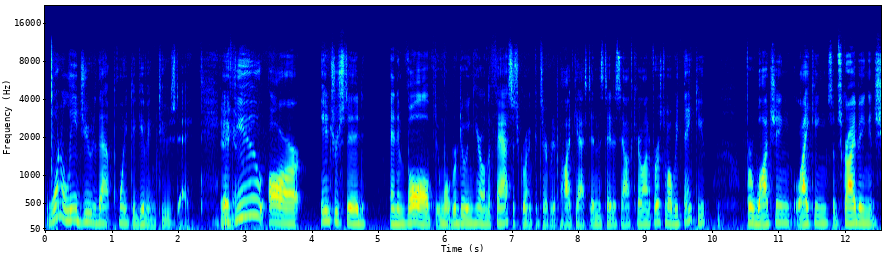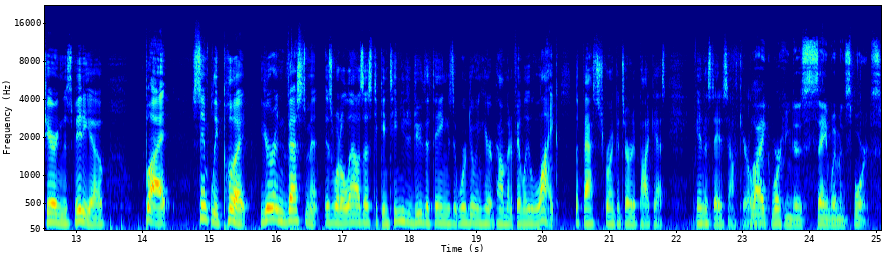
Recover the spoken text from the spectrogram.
Want to lead you to that point to Giving Tuesday. if you are interested and involved in what we're doing here on the fastest growing conservative podcast in the state of South Carolina, first of all, we thank you for watching, liking, subscribing, and sharing this video. But simply put, your investment is what allows us to continue to do the things that we're doing here at Palmetto Family, like the fastest growing conservative podcast in the state of South Carolina Like working to save women's sports.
